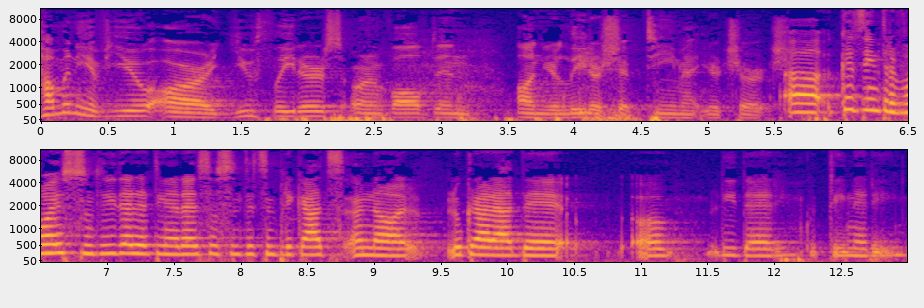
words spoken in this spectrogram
how many of you are youth leaders or involved in on your leadership team at your church? Uh, câți dintre voi sunt lideri de tineret sau sunteți implicați în uh, lucrarea de uh, lideri cu tinerii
